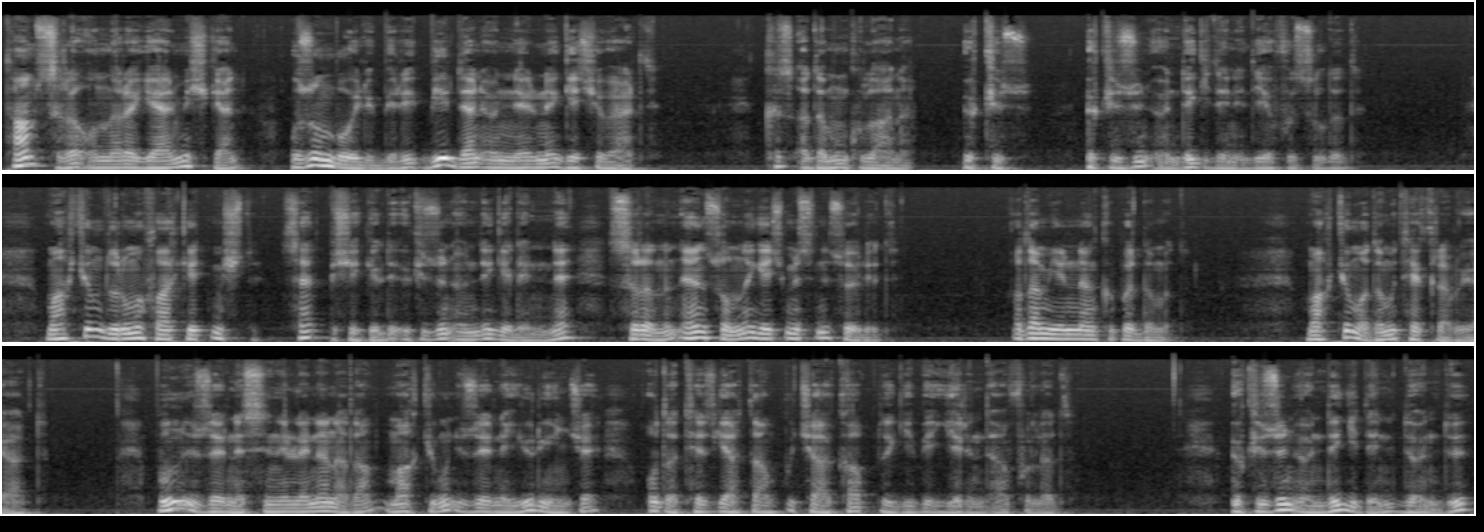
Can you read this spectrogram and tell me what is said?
Tam sıra onlara gelmişken uzun boylu biri birden önlerine geçiverdi. Kız adamın kulağına öküz, öküzün önde gideni diye fısıldadı. Mahkum durumu fark etmişti. Sert bir şekilde öküzün önde gelenine sıranın en sonuna geçmesini söyledi. Adam yerinden kıpırdamadı. Mahkum adamı tekrar uyardı. Bunun üzerine sinirlenen adam mahkumun üzerine yürüyünce o da tezgahtan bıçağı kaptığı gibi yerinden fırladı. Öküzün önde gideni döndü,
